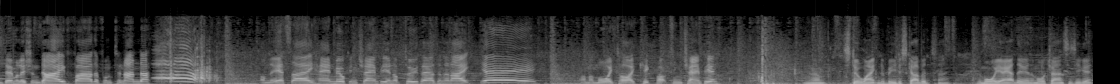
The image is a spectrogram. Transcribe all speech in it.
Demolition Dave, father from Tanunda. I'm the SA hand milking champion of 2008. Yay! I'm a Muay Thai kickboxing champion. And I'm still waiting to be discovered, so the more you're out there, the more chances you get.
